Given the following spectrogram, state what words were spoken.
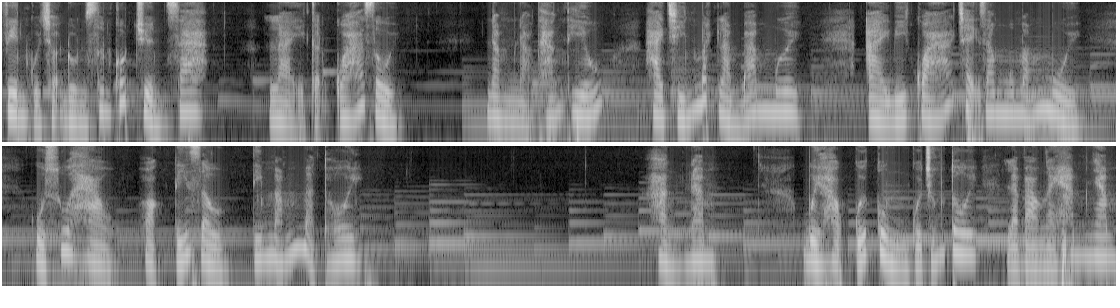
Phiên của chợ đồn Sơn Cốt chuyển ra, lại cận quá rồi năm nào tháng thiếu, 29 bắt làm 30. Ai bí quá chạy ra mua mắm mùi, củ su hào hoặc tí dầu, tí mắm mà thôi. Hàng năm, buổi học cuối cùng của chúng tôi là vào ngày 25,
